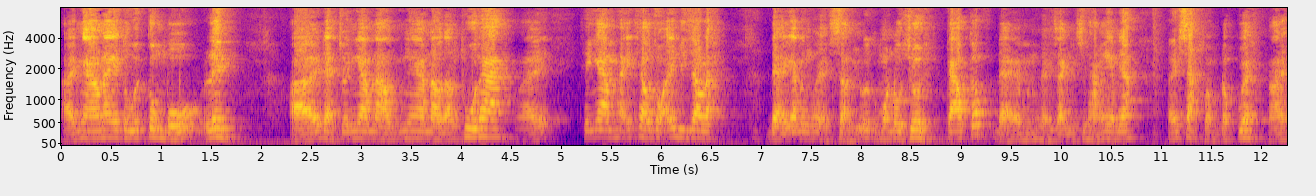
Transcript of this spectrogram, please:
Đấy, ngày hôm nay tôi mới công bố lên. Đấy, để cho anh em nào anh em nào đang thua tha. Đấy thì anh em hãy theo dõi video này để anh em mình có thể sở hữu được món đồ chơi cao cấp để mình có thể giành chiến thắng em nhé đấy sản phẩm độc quyền. Đấy.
